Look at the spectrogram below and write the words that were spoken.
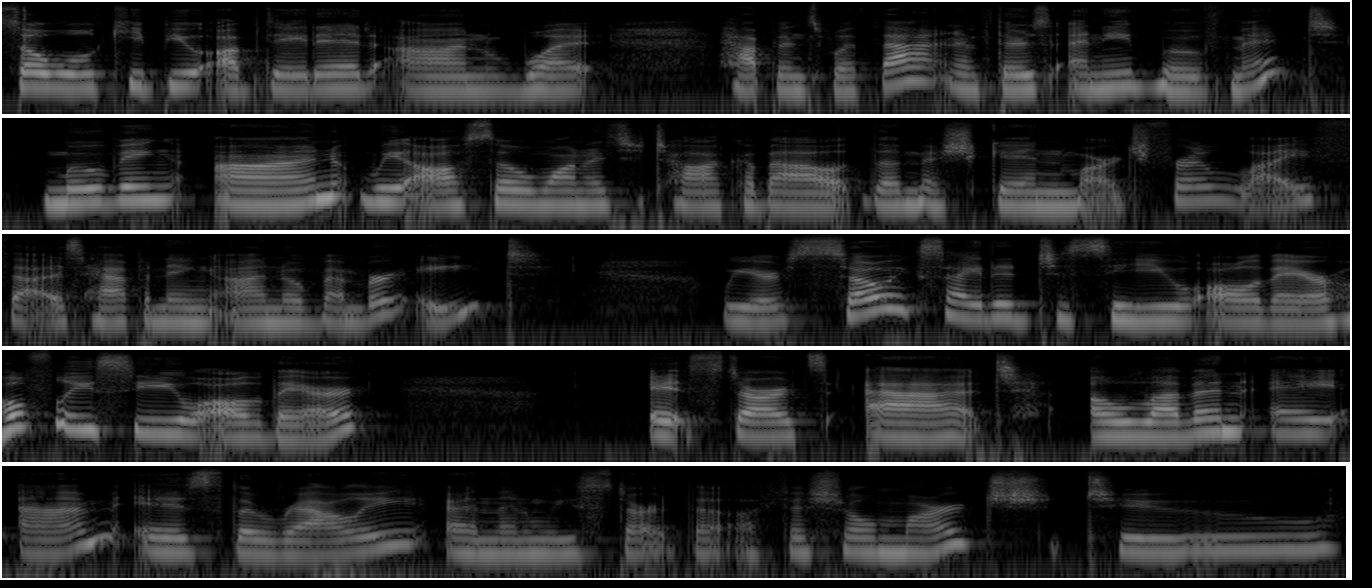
So we'll keep you updated on what happens with that and if there's any movement. Moving on, we also wanted to talk about the Michigan March for Life that is happening on November 8. We are so excited to see you all there. Hopefully, see you all there. It starts at 11 a.m. is the rally, and then we start the official march to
